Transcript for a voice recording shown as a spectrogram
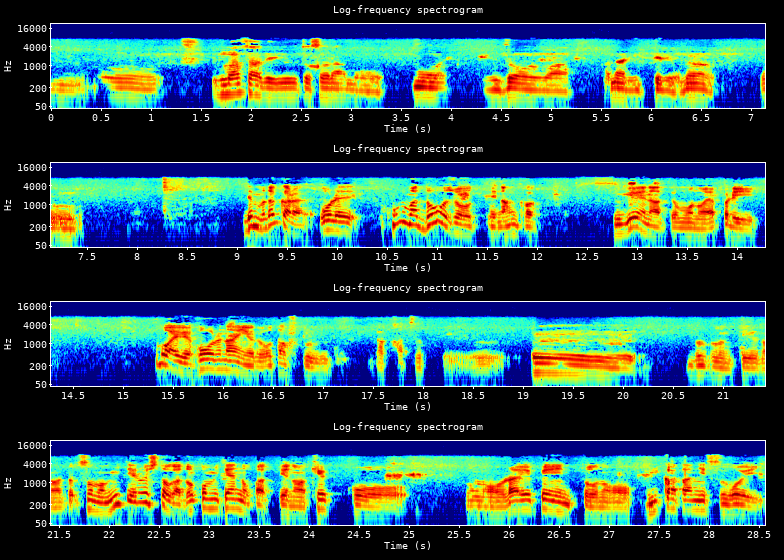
うん。うん、うまさで言うとそらもう、もう、ゾーンはかなりいってるよな。うん。でもだから俺、ほんま道場ってなんかすげえなって思うのはやっぱり、とはいえホールナインよりオタフクが勝つっていううん。部分っていうのは、その見てる人がどこ見てんのかっていうのは結構、そのライブペイントの見方にすごい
